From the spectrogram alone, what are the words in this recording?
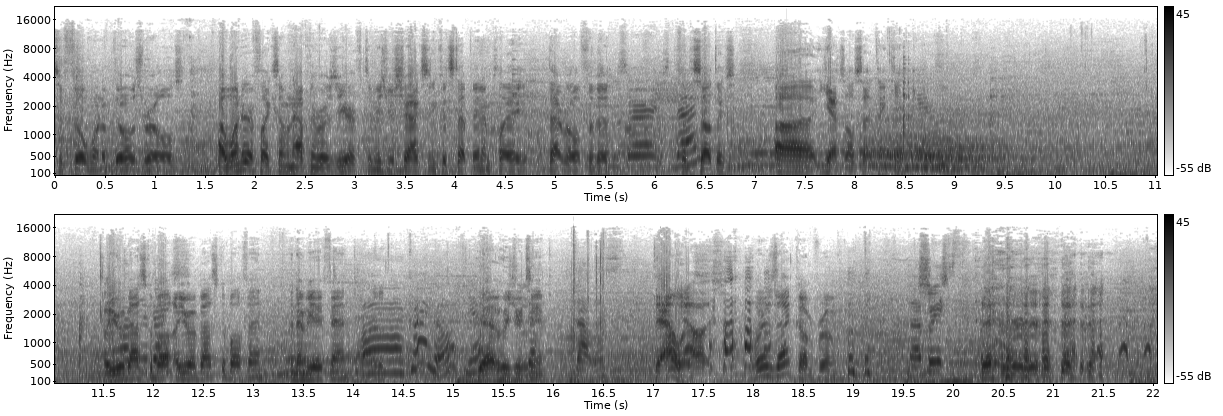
to fill one of those roles. I wonder if like something happened to Rozier, if Demetrius Jackson could step in and play that role for the for the? Celtics. Uh, yes, all set. Thank you. Are you a basketball? Are you a basketball fan? An NBA fan? Uh, kind of, yeah. Yeah. Who's your team? Dallas. Dallas. Where does that come from? Mavericks.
